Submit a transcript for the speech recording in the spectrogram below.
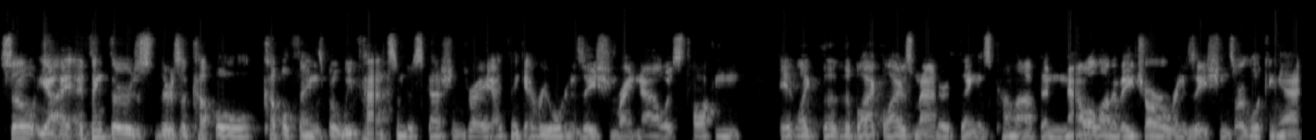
So yeah, I, I, think there's there's a couple couple things, but we've had some discussions, right? I think every organization right now is talking it like the the Black Lives Matter thing has come up, and now a lot of HR organizations are looking at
